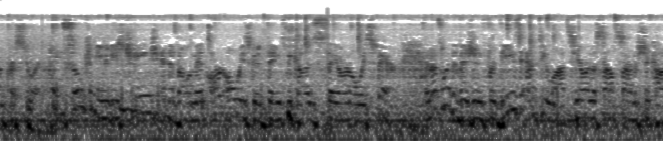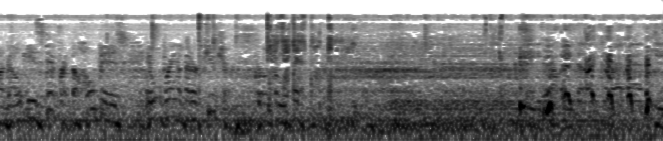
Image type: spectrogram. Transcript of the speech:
I'm Chris Stewart. In some communities, change and development aren't always good things because they aren't always fair. And that's why the vision for these empty lots here on the south side of Chicago is different. The hope is it will bring a better future, grow from within. He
